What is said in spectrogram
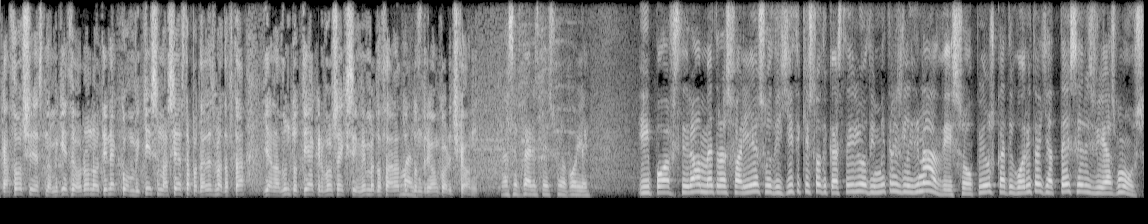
καθώς οι αστυνομικοί θεωρούν ότι είναι κομβική σημασία στα αποτελέσματα αυτά για να δουν το τι ακριβώς έχει συμβεί με το θάνατο Μάλιστα. των τριών κοριτσιών. Να σε ευχαριστήσουμε πολύ. Υπό αυστηρά μέτρα ασφαλείας οδηγήθηκε στο δικαστήριο ο Δημήτρης Λιγνάδης, ο οποίος κατηγορείται για τέσσερις βιασμούς.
